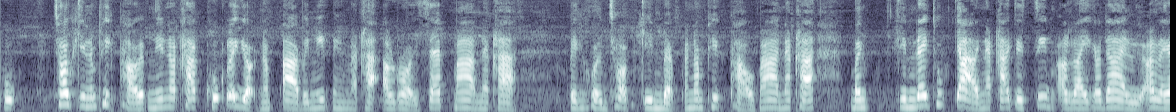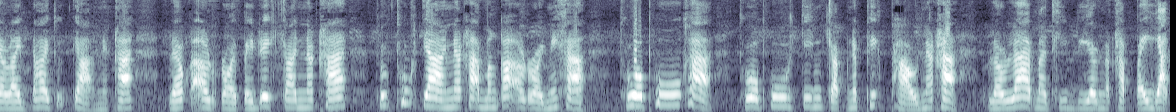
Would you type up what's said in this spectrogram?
คลุกชอบกินน้ำพริกเผาแบบนี้นะคะคลุกแล้วหยดน้ำปลาไปนิดนึงนะคะ อร่อยแซ่บมากนะคะ เป็นคนชอบกินแบบน้ำพริกเผามากนะคะ มันกินได้ทุกอย่างนะคะ จะจิ้มอะไรก็ได้หรืออะไรอะไรได้ทุกอย่างนะคะ แล้วก็อร่อยไปด้วยกันนะคะ ทุกๆอย่างนะคะ มันก็อร่อยนี่ค่ะทั่วพูค่ะทั่วพูกินกับน้ำพริกเผานะคะ เราราดมาทีเดียวนะคะประหยัด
